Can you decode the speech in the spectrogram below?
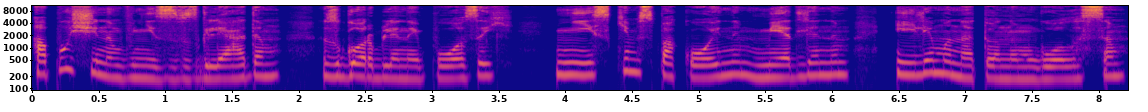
опущенным вниз взглядом, сгорбленной позой, низким, спокойным, медленным или монотонным голосом,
